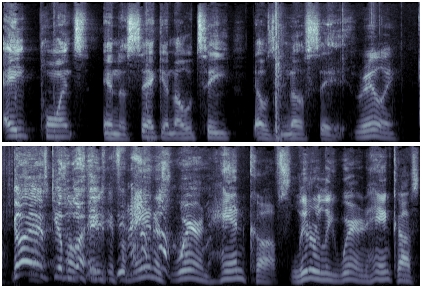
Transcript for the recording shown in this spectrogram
eight points in the second OT. That was enough said. Really. Go ahead, Skip. So go if, ahead. if a man is wearing handcuffs, literally wearing handcuffs,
